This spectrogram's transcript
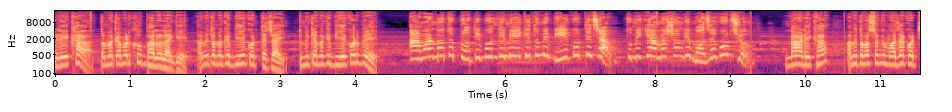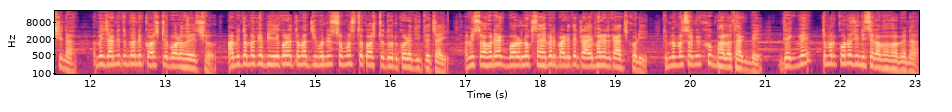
রেখা তোমাকে আমার খুব ভালো লাগে। আমি তোমাকে বিয়ে করতে চাই। তুমি কি আমাকে বিয়ে করবে? আমার মতো প্রতিবন্ধী মেয়েকে তুমি বিয়ে করতে চাও? তুমি কি আমার সঙ্গে মজা করছ? না, রেখা, আমি তোমার সঙ্গে মজা করছি না। আমি জানি তুমি অনেক কষ্টে বড় হয়েছো। আমি তোমাকে বিয়ে করে তোমার জীবনের সমস্ত কষ্ট দূর করে দিতে চাই। আমি শহরে এক বড় লোক সাহেবের বাড়িতে ড্রাইভারের কাজ করি। তুমি আমার সঙ্গে খুব ভালো থাকবে। দেখবে, তোমার কোনো জিনিসের অভাব হবে না।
